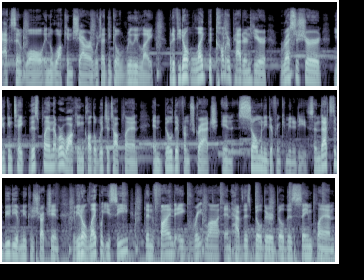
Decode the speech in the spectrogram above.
accent wall in the walk in shower, which I think you'll really like. But if you don't like the color pattern here, rest assured you can take this plan that we're walking called the Wichita plan and build it from scratch in so many different communities. And that's the beauty of new construction. If you don't like what you see, then find a great lot and have this builder build this same plan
